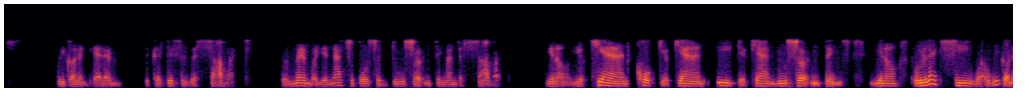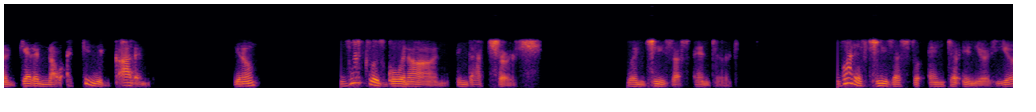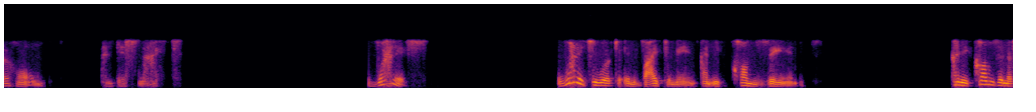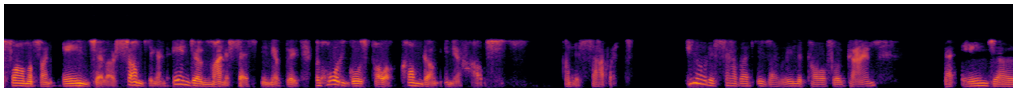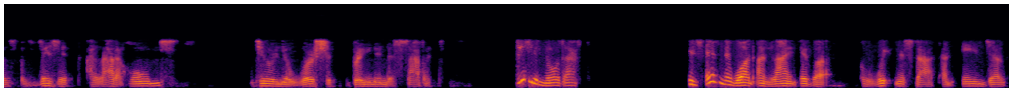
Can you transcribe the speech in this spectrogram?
we're going to get him. Because this is the Sabbath. Remember, you're not supposed to do certain thing on the Sabbath. You know, you can't cook, you can't eat, you can't do certain things. You know, let's see what we're gonna get him now. I think we got him. You know, what was going on in that church when Jesus entered? What if Jesus to enter in your your home and this night? What if what if you were to invite him in and he comes in? And he comes in the form of an angel or something. An angel manifests in your place. The Holy Ghost power come down in your house on the Sabbath. You know, the Sabbath is a really powerful time that angels visit a lot of homes during your worship, bringing in the Sabbath. Did you know that? Is anyone online ever witnessed that an angel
